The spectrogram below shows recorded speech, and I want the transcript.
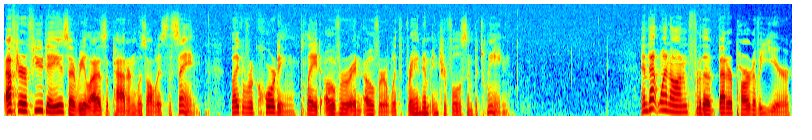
After a few days, I realized the pattern was always the same, like a recording played over and over with random intervals in between. And that went on for the better part of a year.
